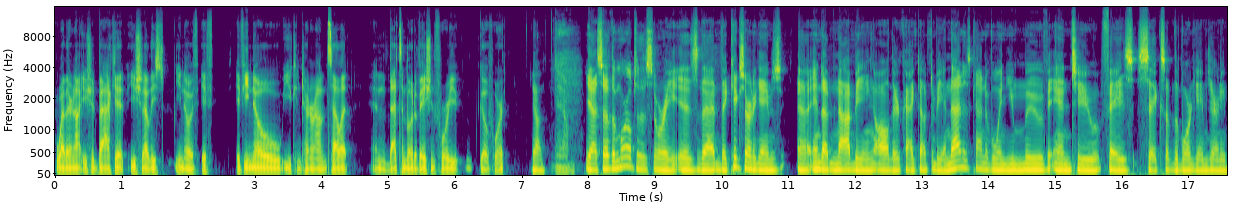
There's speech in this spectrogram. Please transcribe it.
whether or not you should back it, you should at least you know if if if you know you can turn around and sell it, and that's a motivation for you, go for it. Yeah. Yeah. Yeah, so the moral to the story is that the Kickstarter games uh, end up not being all they're cracked up to be. And that is kind of when you move into phase six of the board game journey.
